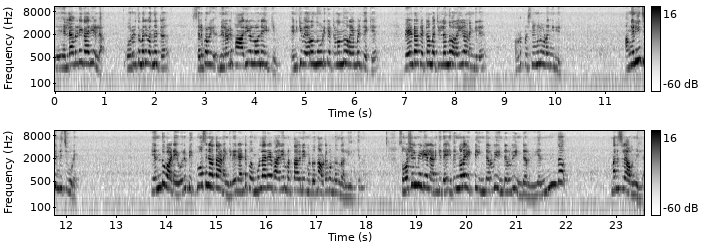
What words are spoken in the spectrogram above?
എല്ലാവരുടെയും കാര്യമല്ല. ഓരോരുത്തന്മാർ വന്നിട്ട് ചിലപ്പോൾ നിലവിൽ ഭാര്യയുള്ളവനായിരിക്കും. എനിക്ക് വേറെ ഒന്നുകൂടി കെട്ടണം എന്ന് പറയുമ്പോഴത്തേക്ക് വേണ്ട കെട്ടാൻ പറ്റില്ലെന്ന് പറയുകയാണെങ്കിൽ അവിടെ പ്രശ്നങ്ങൾ തുടങ്ങില്ലേ? അങ്ങനെയും ചിന്തിച്ചുകൂടെ? എന്തുപാടെ ഒരു ബിഗ് ബോസിനകത്താണെങ്കിൽ രണ്ട് പെൺപിള്ളേരെ ഭാര്യയും ഭർത്താവിനെയും കൊണ്ടുവന്ന് അവിടെ കൊണ്ടുവന്ന് തള്ളിയിരിക്കുന്നത് സോഷ്യൽ മീഡിയയിലാണെങ്കിൽ ദേ ഇതുങ്ങളെ ഇട്ട് ഇന്റർവ്യൂ ഇന്റർവ്യൂ ഇന്റർവ്യൂ എന്ത് മനസ്സിലാവുന്നില്ല.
